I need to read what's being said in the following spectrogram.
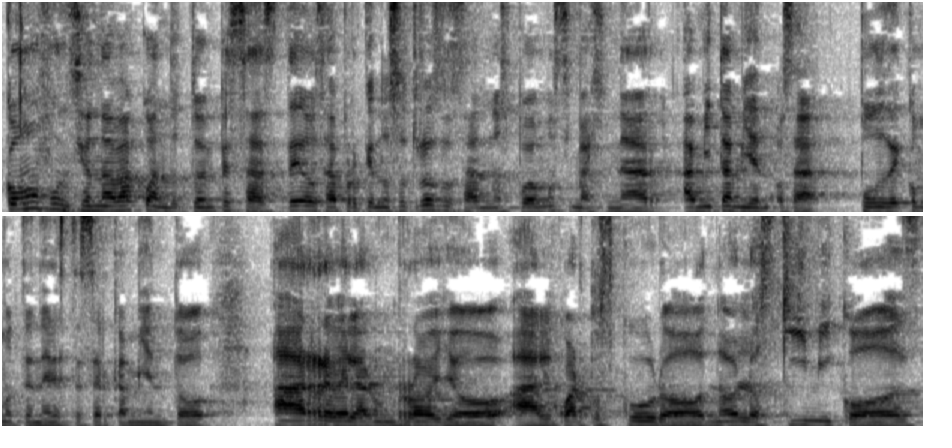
cómo funcionaba cuando tú empezaste, o sea, porque nosotros, o sea, nos podemos imaginar, a mí también, o sea, pude como tener este acercamiento a revelar un rollo, al cuarto oscuro, ¿no? Los químicos,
